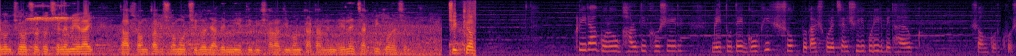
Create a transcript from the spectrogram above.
এবং ছোট ছোট ছেলেমেয়েরাই তার সন্তান সম ছিল যাদের নিয়ে তিনি সারা জীবন কাটালেন রেলে চাকরি করেছেন। শিক্ষক ক্রীড়া গুরু ভারতী ঘোষের মৃত্যুতে গভীর শোক প্রকাশ করেছেন শিলিগুড়ির বিধায়ক শঙ্কর ঘোষ।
